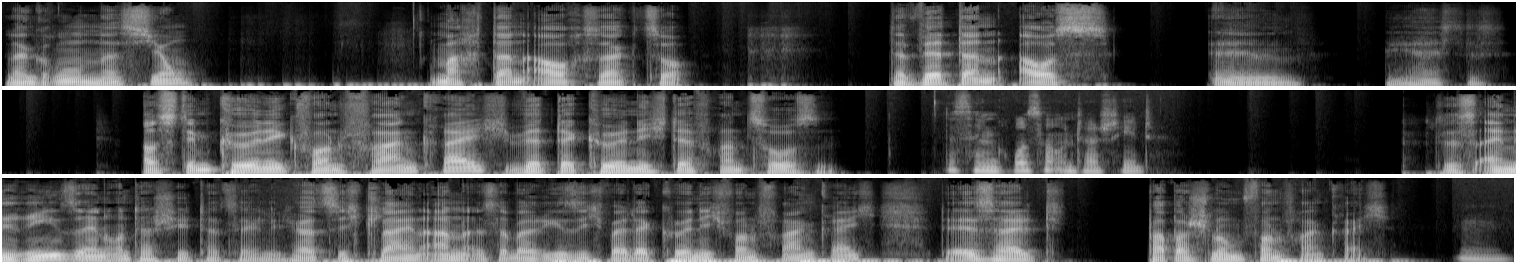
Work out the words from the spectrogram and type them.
La Grande Nation, macht dann auch, sagt so, da wird dann aus ähm, wie heißt es? Aus dem König von Frankreich wird der König der Franzosen. Das ist ein großer Unterschied. Das ist ein riesiger Unterschied tatsächlich. Hört sich klein an, ist aber riesig, weil der König von Frankreich, der ist halt Papa Schlumpf von Frankreich. Hm.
